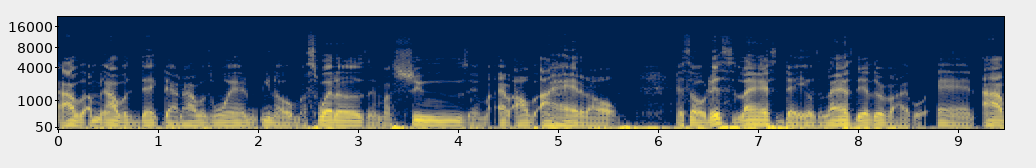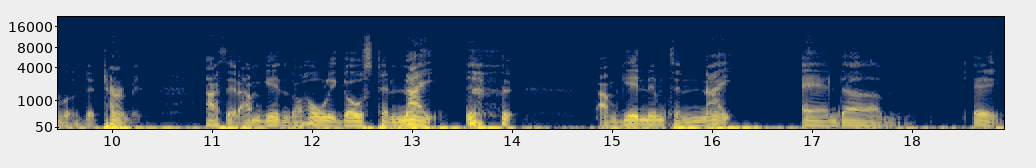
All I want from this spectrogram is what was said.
I, I mean, I was decked out. I was wearing, you know, my sweaters and my shoes, and my, I, I had it all. And so this last day, it was the last day of the revival, and I was determined. I said, I'm getting the Holy Ghost tonight. I'm getting him tonight. And um, hey,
